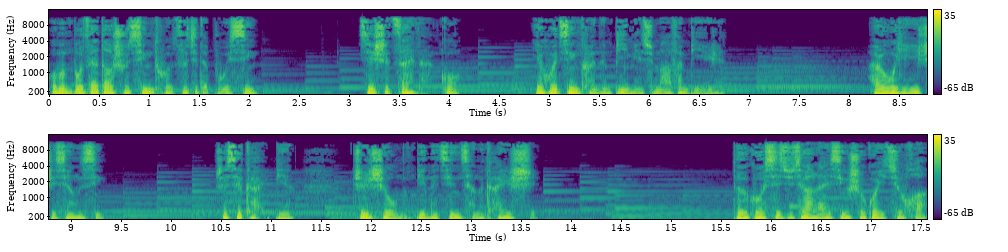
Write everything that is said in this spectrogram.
我们不再到处倾吐自己的不幸，即使再难过，也会尽可能避免去麻烦别人。而我也一直相信，这些改变，正是我们变得坚强的开始。德国戏剧家莱辛说过一句话：“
